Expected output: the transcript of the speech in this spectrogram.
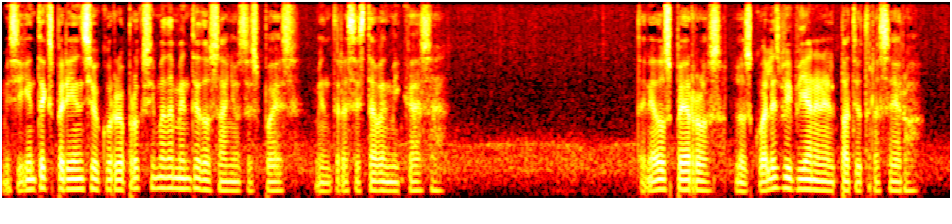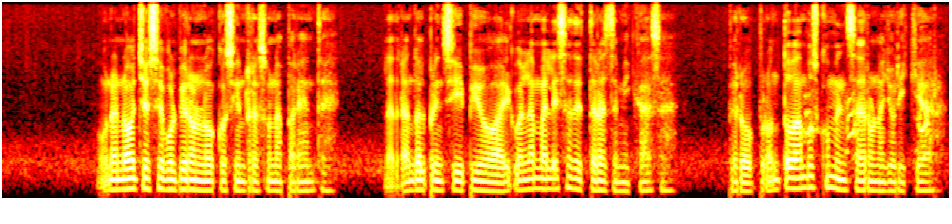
Mi siguiente experiencia ocurrió aproximadamente dos años después, mientras estaba en mi casa. Tenía dos perros, los cuales vivían en el patio trasero. Una noche se volvieron locos sin razón aparente, ladrando al principio algo en la maleza detrás de mi casa, pero pronto ambos comenzaron a lloriquear.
